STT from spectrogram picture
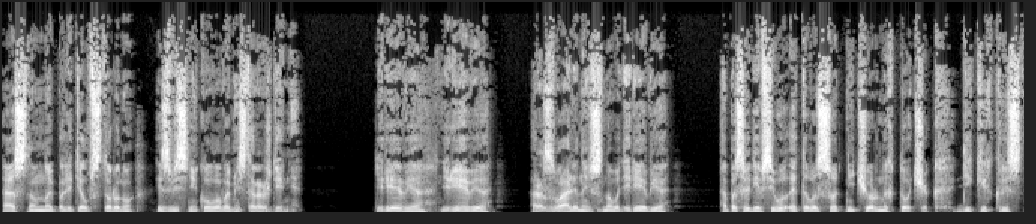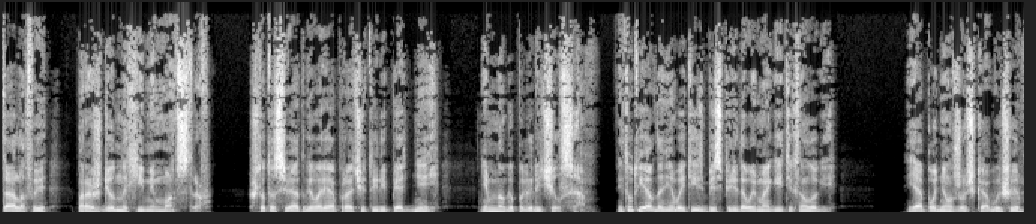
а основной полетел в сторону известнякового месторождения. Деревья, деревья, развалины и снова деревья, а посреди всего этого сотни черных точек, диких кристаллов и порожденных ими монстров. Что-то Свят, говоря про четыре-пять дней, немного погорячился. И тут явно не обойтись без передовой магии и технологий. Я поднял жучка выше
